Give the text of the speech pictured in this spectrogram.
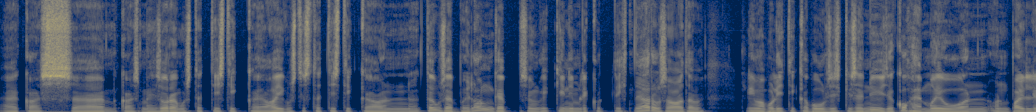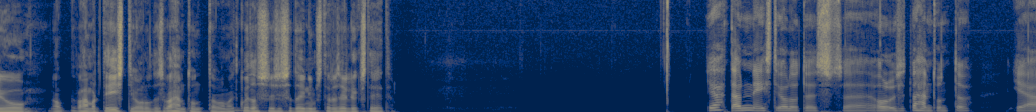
Äh, kas, äh, kas meie suremusstatistika ja haiguste statistika on, tõuseb või langeb, see on kõik inimlikult lihtne ja arusaadav. Kliimapoliitika puhul siiski see nüüd ja kohe mõju on, on palju, no vähemalt Eesti oludes vähem tuntavam, et kuidas sa siis seda inimestele selgeks teed? jah, ta on Eesti oludes äh, oluliselt vähem tuntav ja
